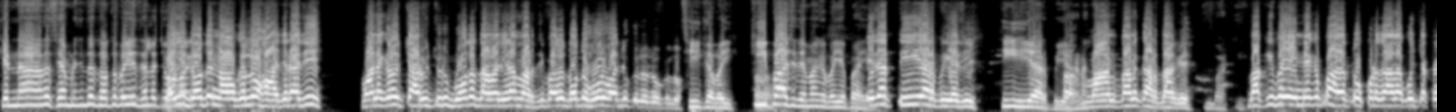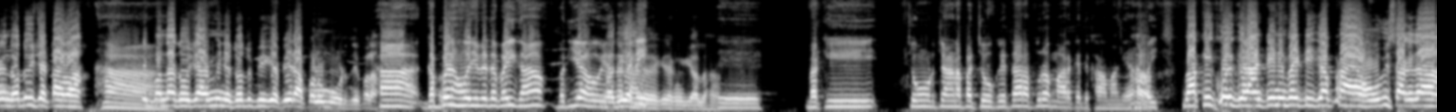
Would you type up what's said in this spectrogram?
ਕਿੰਨਾ ਦੱਸਿਆ ਮਨਜਿੰਦਰ ਦੁੱਧ ਬਾਈ ਥੱਲੇ ਬਾਈ ਚਵਾ ਜੀ ਦੁੱਧ 9 ਕਿਲੋ ਹਾਜ਼ਰ ਆ ਜੀ। ਮੰਨ ਕੇ ਲਓ ਚਾਰੂ ਚੂਰੂ ਬਹੁਤ ਆ, ਦਾਣਾ ਜਿਹੜਾ ਮਰਜ਼ੀ ਪਾ ਦਿਓ ਦੁੱਧ ਹੋਰ ਵਾਜੂ ਕਿਲੋ 2 ਕਿਲੋ। ਠੀਕ ਆ ਬਾਈ। ਕੀ ਭਾਜ ਦੇਵਾਂਗੇ ਬਾਈ ਆਪਾਂ ਇਹ? ਇਹਦਾ 30000 ਰੁਪਏ ਜੀ। 30000 ਰੁਪਏ ਹਨਾ? ਮਾਨ ਤਾਨ ਕਰ ਦਾਂਗੇ। ਬਾ ਠੀਕ। ਬਾਕੀ ਬਾਈ ਇੰਨੇ ਕ ਭਾਅ ਤੋਕੜ ਗਾਂ ਦਾ ਕੋਈ ਚੱਕਰ ਨਹੀਂ ਦੁੱਧ ਵੀ ਚੱਟਾ ਵਾ। ਤੇ ਹਾਂ। ਬੰਦਾ 2-4 ਮਹੀਨੇ ਦੁੱਧ ਪੀ ਕੇ ਫਿਰ ਆਪਾਂ ਨੂੰ ਮੋੜ ਦੇ ਭਲਾ। ਹਾਂ ਗੱਬਣ ਹੋ ਜਾਵੇ ਤਾਂ ਬਾਈ ਗਾਂ ਵਧੀਆ ਹੋ ਜਾਂਦਾ ਵਧੀਆ ਕਿ ਨਹੀਂ? ਹੈ ਚੰਗੀ ਗੱਲ ਹਾਂ। ਤੇ ਬਾਕੀ ਚੋਣ ਚਾਣ ਆਪਾਂ ਚੋਕੇ ਧਾਰਾ ਧੂਰਾ ਮਾਰ ਕੇ ਦਿਖਾਵਾਂਗੇ ਹਨਾ ਬਾਈ? ਬਾਕੀ ਕੋਈ ਗਾਰੰਟੀ ਨਹੀਂ ਬਾਈ ਟੀਕਾ ਭਰਾਇਆ ਹੋ ਵੀ ਸਕਦਾ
